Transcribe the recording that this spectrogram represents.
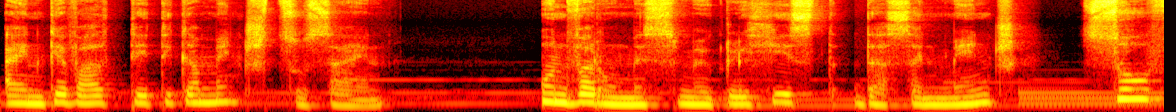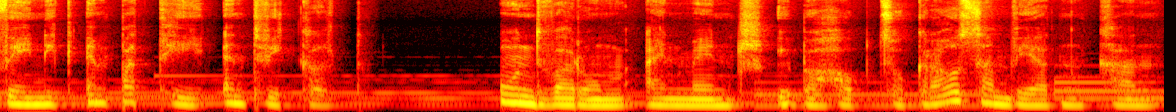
ein gewalttätiger Mensch zu sein und warum es möglich ist, dass ein Mensch so wenig Empathie entwickelt und warum ein Mensch überhaupt so grausam werden kann.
